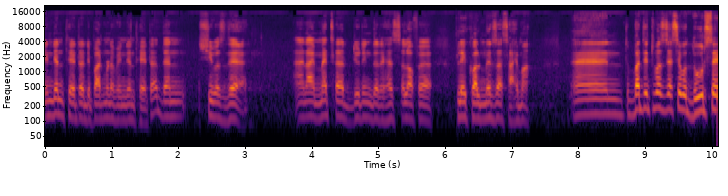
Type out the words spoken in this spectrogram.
Indian Theatre Department of Indian Theatre then she was there and I met her during the rehearsal of a play called Mirza Sahiba and but it was जैसे वो दूर से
